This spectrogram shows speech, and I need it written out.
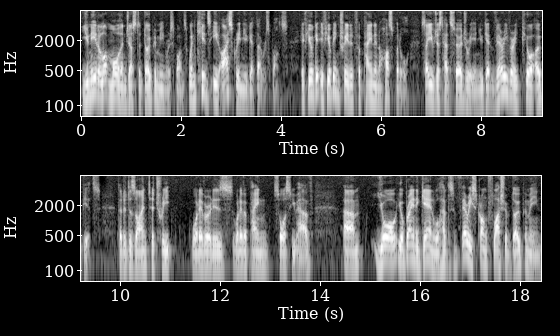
you need a lot more than just a dopamine response. When kids eat ice cream, you get that response. If you're, if you're being treated for pain in a hospital, say you've just had surgery and you get very, very pure opiates that are designed to treat whatever it is, whatever pain source you have, um, your, your brain again will have this very strong flush of dopamine.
